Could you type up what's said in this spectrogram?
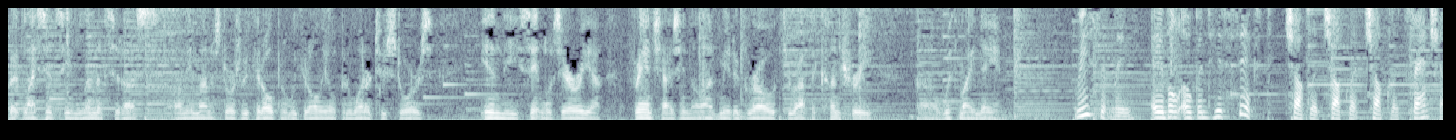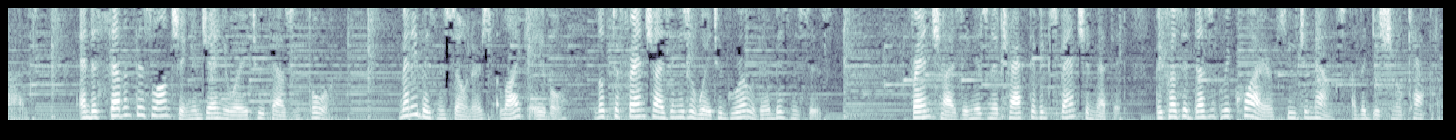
but licensing limited us on the amount of stores we could open. We could only open one or two stores in the St. Louis area. Franchising allowed me to grow throughout the country uh, with my name. Recently, Abel opened his sixth Chocolate Chocolate Chocolate franchise, and a seventh is launching in January 2004. Many business owners, like Abel, look to franchising as a way to grow their businesses. Franchising is an attractive expansion method because it doesn't require huge amounts of additional capital.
